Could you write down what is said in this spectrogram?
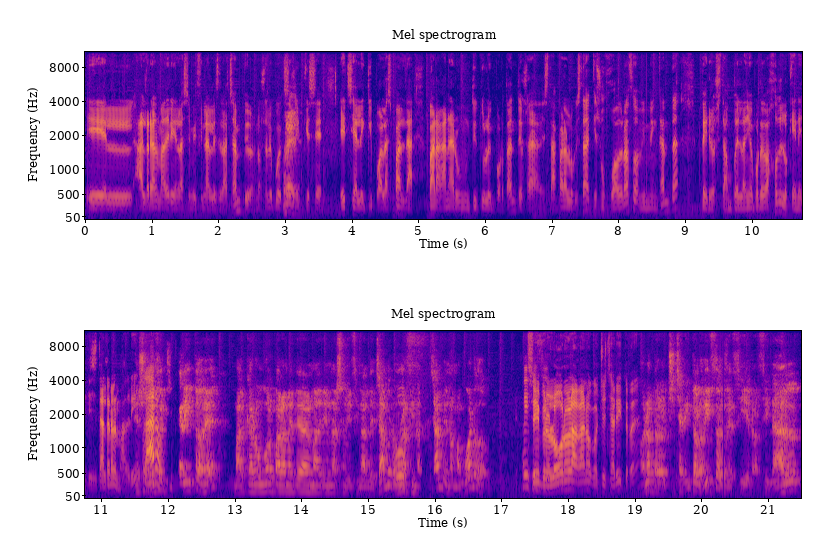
el, al Real Madrid en las semifinales de la Champions. No se le puede exigir que se eche al equipo a la espalda para ganar un título importante. O sea, está para lo que está, que es un jugadorazo mí me encanta, pero está un peldaño por debajo de lo que necesita el Real Madrid. Eso claro. Chicharito, ¿eh? Marcar un gol para meter al Madrid en una semifinal de Champions, o una final de Champions, no me acuerdo. Sí, pero luego no la ganó con Chicharito, ¿eh? Bueno, pero el Chicharito lo hizo, es decir, al final.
